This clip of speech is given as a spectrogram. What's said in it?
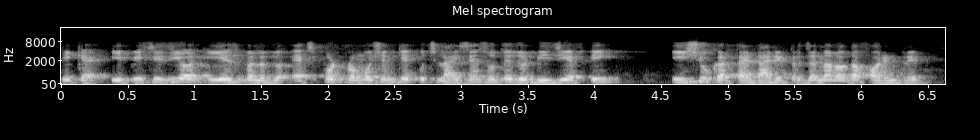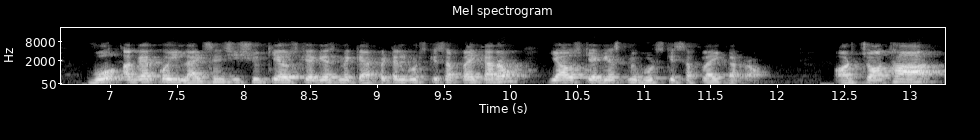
ठीक है ईपीसीजी e और ईएस मतलब जो एक्सपोर्ट प्रमोशन के कुछ लाइसेंस होते हैं, जो डीजीएफटी इश्यू करता है director general of the foreign trade वो अगर कोई लाइसेंस इश्यू किया उसके अगेंस्ट में कैपिटल गुड्स की सप्लाई कर रहा हूँ, या उसके अगेंस्ट में गुड्स की सप्लाई कर रहा हूँ। और चौथा,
